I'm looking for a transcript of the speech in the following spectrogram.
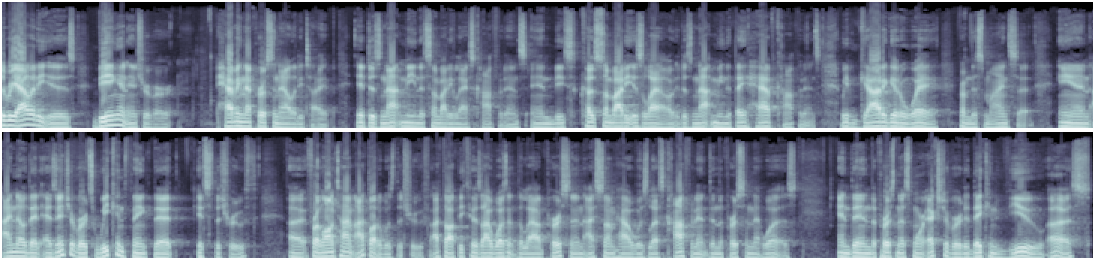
the reality is being an introvert, having that personality type, it does not mean that somebody lacks confidence. And because somebody is loud, it does not mean that they have confidence. We've got to get away from this mindset. And I know that as introverts, we can think that it's the truth. Uh, for a long time, I thought it was the truth. I thought because I wasn't the loud person, I somehow was less confident than the person that was. And then the person that's more extroverted, they can view us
